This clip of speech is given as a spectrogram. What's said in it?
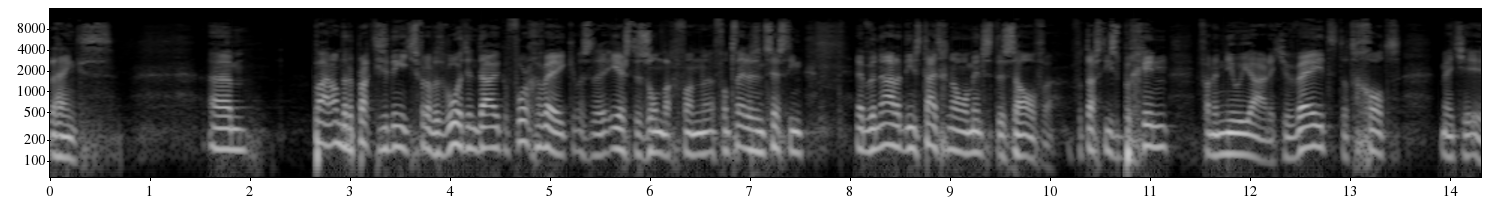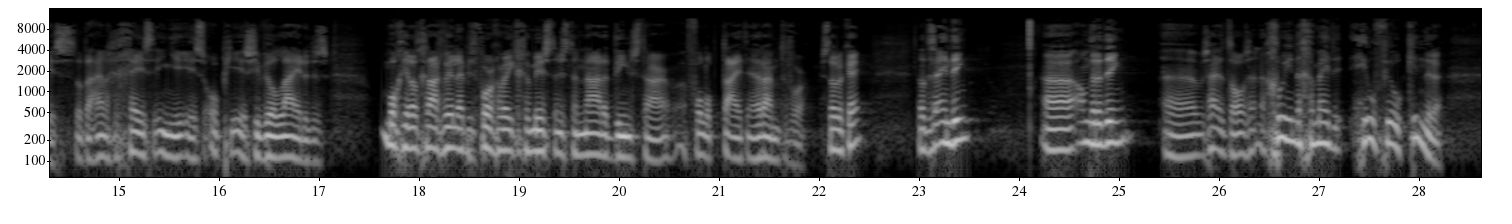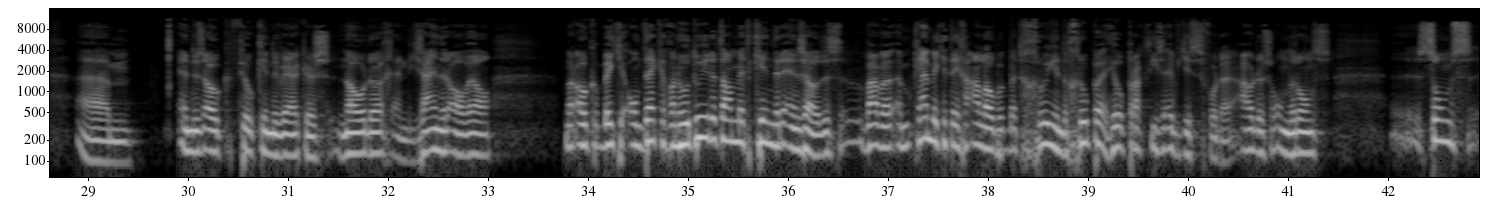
Thanks. Ehm, een paar andere praktische dingetjes we het woord induiken. Vorige week was de eerste zondag van, eh, van 2016. Hebben we na de dienst tijd genomen om mensen te zalven. Fantastisch begin van een nieuw jaar. Dat je weet dat God met je is. Dat de Heilige Geest in je is, op je is, je wil leiden. Dus mocht je dat graag willen, heb je het vorige week gemist, dan is er na de dienst daar volop tijd en ruimte voor. Is dat oké? Dat is één ding. Uh, andere ding, uh, we zeiden het al, we zijn een groeiende gemeente, heel veel kinderen. Um, en dus ook veel kinderwerkers nodig en die zijn er al wel. Maar ook een beetje ontdekken van hoe doe je dat dan met kinderen en zo. Dus waar we een klein beetje tegenaan lopen met groeiende groepen, heel praktisch eventjes voor de ouders onder ons. Uh, soms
